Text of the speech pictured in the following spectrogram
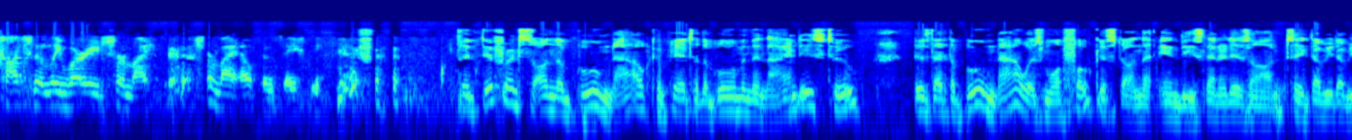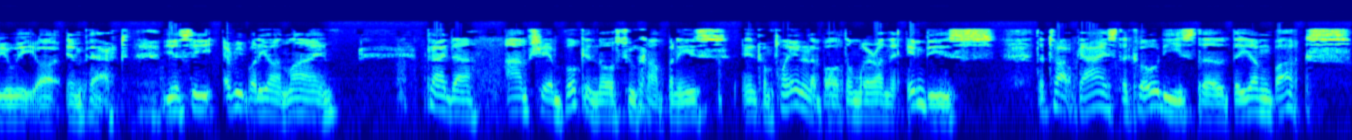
constantly worried for my for my health and safety. the difference on the boom now compared to the boom in the 90s, too, is that the boom now is more focused on the indies than it is on, say, WWE or Impact. You see everybody online kind of armchair booking those two companies and complaining about them, where on the indies, the top guys, the Codys, the, the Young Bucks,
